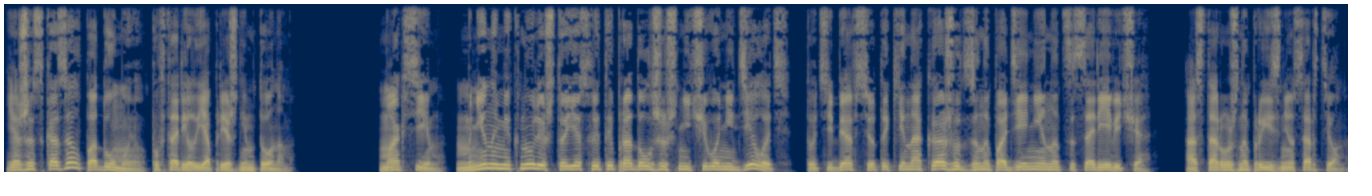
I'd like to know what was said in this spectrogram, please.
Я же сказал, подумаю, повторил я прежним тоном. Максим, мне намекнули, что если ты продолжишь ничего не делать, то тебя все-таки накажут за нападение на цесаревича, осторожно произнес Артем.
